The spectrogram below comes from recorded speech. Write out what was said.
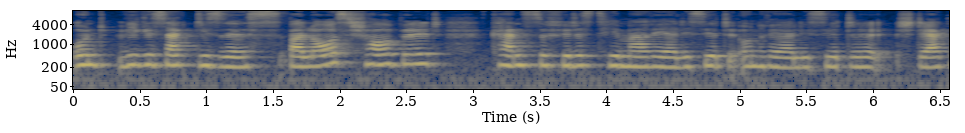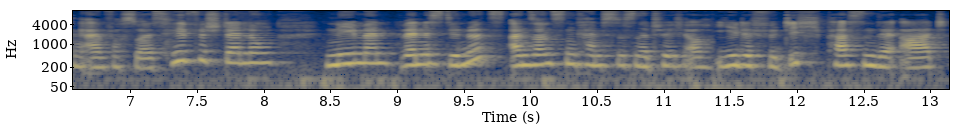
Und wie gesagt, dieses Balance-Schaubild kannst du für das Thema realisierte, unrealisierte Stärken einfach so als Hilfestellung nehmen, wenn es dir nützt. Ansonsten kannst du es natürlich auch jede für dich passende Art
